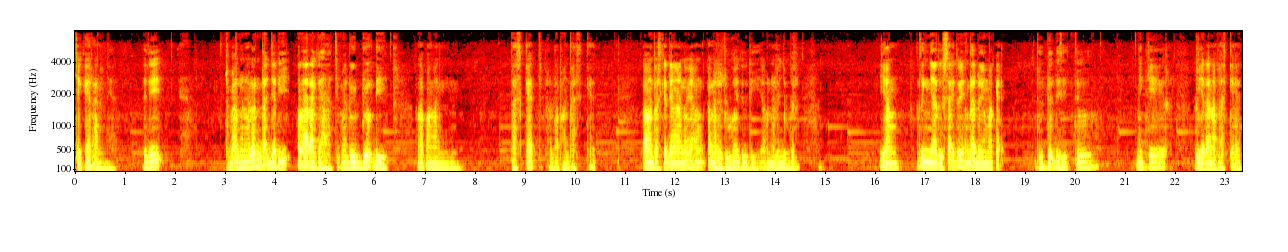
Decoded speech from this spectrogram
cekeran ya. Jadi sampai alun-alun tidak jadi olahraga, cuma duduk di lapangan basket, sebelah lapangan basket. Lawan basket yang anu yang kan ada dua itu di alun-alun Jember. Yang ringnya rusak itu yang tidak ada yang pakai duduk di situ mikir lihat anak basket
